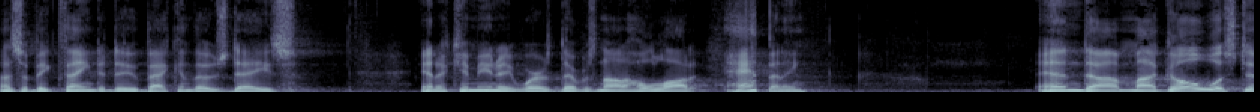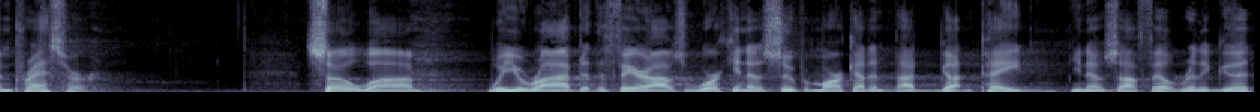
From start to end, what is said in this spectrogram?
That's a big thing to do back in those days in a community where there was not a whole lot happening. And uh, my goal was to impress her. So uh, we arrived at the fair. I was working at a supermarket. I'd, I'd gotten paid, you know, so I felt really good.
